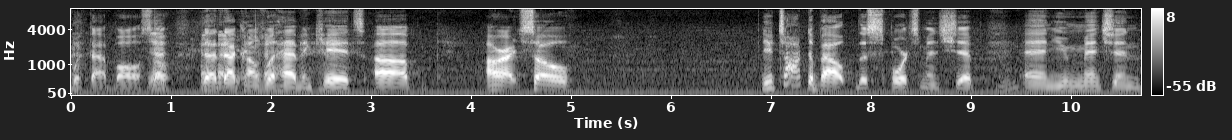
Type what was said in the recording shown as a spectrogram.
with that ball. So that that comes with having kids. Uh, all right, so you talked about the sportsmanship, and you mentioned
